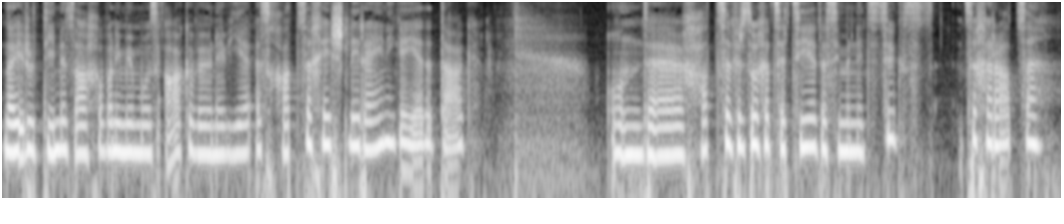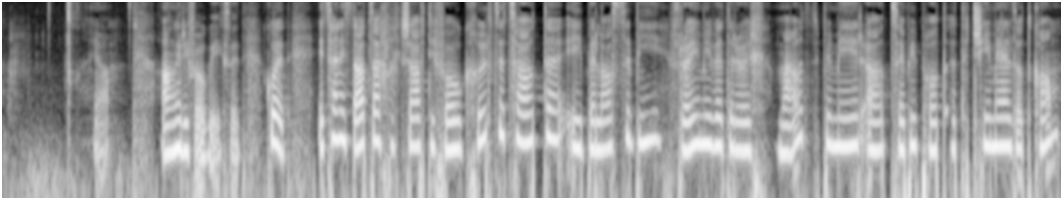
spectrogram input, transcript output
neue Routinesachen, die ich mir muss angewöhnen muss, wie ein Katzenkistchen reinigen jeden Tag. Und äh, Katzen versuchen zu erziehen, dass sie mir nicht das Zeug zu kratzen andere Folge, wie gesagt. Gut, jetzt habe ich es tatsächlich geschafft, die Folge kürzer zu halten. Ich belasse dabei. Freue mich, wenn ihr euch meldet bei mir an zebipod.gmail.com.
